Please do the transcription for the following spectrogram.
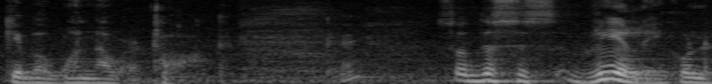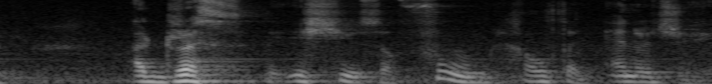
give a one-hour talk. Okay? So this is really going to address the issues of food, health, and energy.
